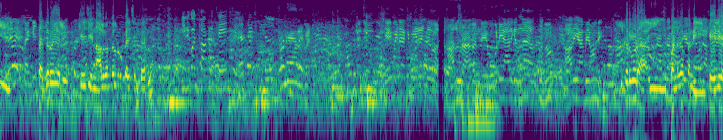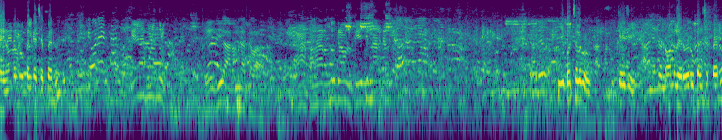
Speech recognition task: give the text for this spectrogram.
ఈ పెద్ద రొయ్యలు కేజీ నాలుగు వందల రూపాయలు చెప్పారు. ఇది కొంచెం అక్కడ చేంజ్ నాలుగు రాదండి. ఒకటి ఆరు కింద వేస్తాను. ఆరు యాభై ఉంది ఇక్కడ కూడా ఈ పండుగ పని కేజీ ఐదు వందల రూపాయలుగా చెప్పారు. కేజీ మూడు వందలు. కేజీ ఆరు వందలు వేస్తావా? పదహారు వందల గ్రాములు. కేజీన్నర ఈ బొచ్చలకు కేజీ రెండు వందల ఇరవై రూపాయలు చెప్పారు.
